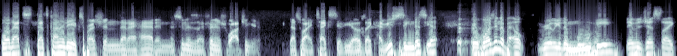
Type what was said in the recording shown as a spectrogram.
Well, that's that's kind of the expression that I had, and as soon as I finished watching it, that's why I texted you. I was like, "Have you seen this yet?" it wasn't about really the movie. It was just like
